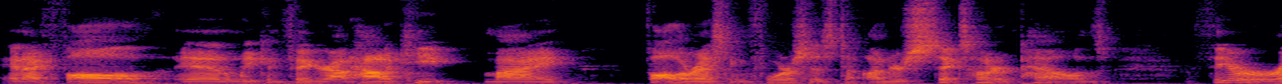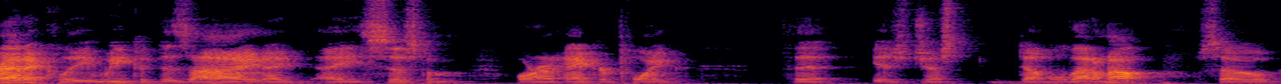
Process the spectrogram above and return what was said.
and I fall, and we can figure out how to keep my fall arresting forces to under 600 pounds, theoretically we could design a, a system or an anchor point that is just double that amount. So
